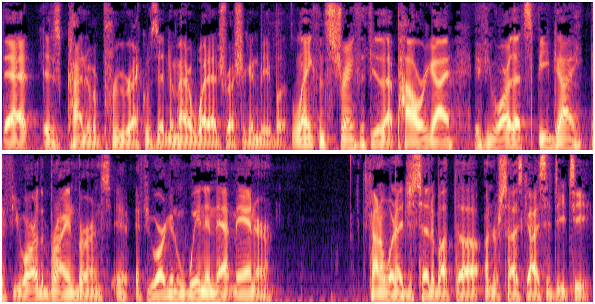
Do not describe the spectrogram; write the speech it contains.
That is kind of a prerequisite no matter what edge rush you're going to be. But length and strength, if you're that power guy, if you are that speed guy, if you are the Brian Burns, if, if you are going to win in that manner, it's kind of what I just said about the undersized guys at DT.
